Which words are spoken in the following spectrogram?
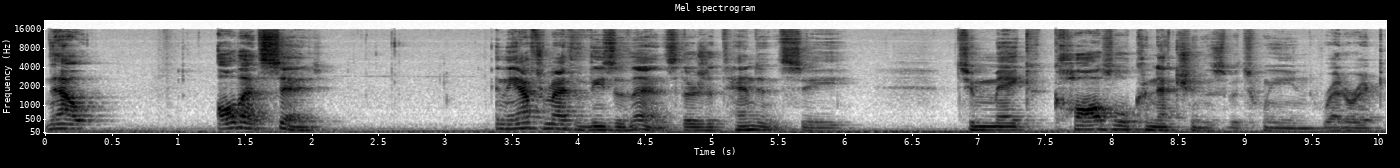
now, all that said, in the aftermath of these events, there's a tendency to make causal connections between rhetoric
